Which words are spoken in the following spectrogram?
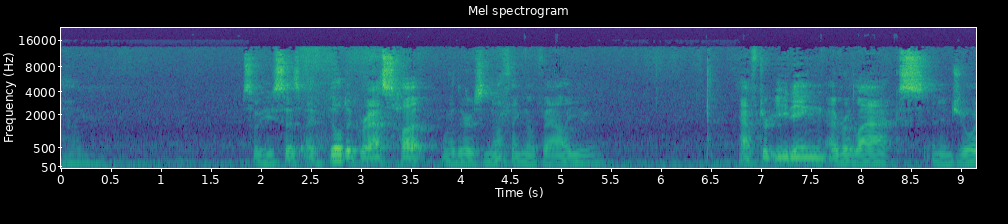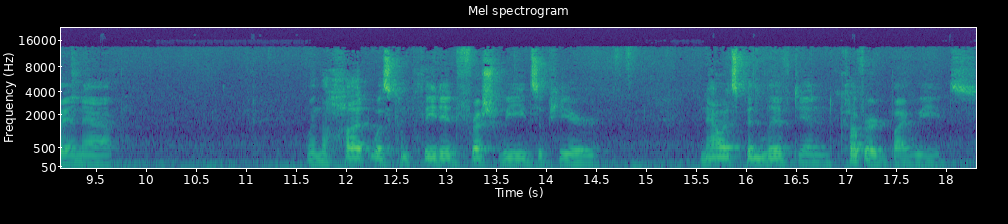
Um, so he says, I've built a grass hut where there's nothing of value. After eating, I relax and enjoy a nap. When the hut was completed, fresh weeds appeared. Now it's been lived in, covered by weeds.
